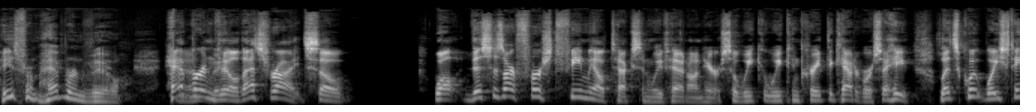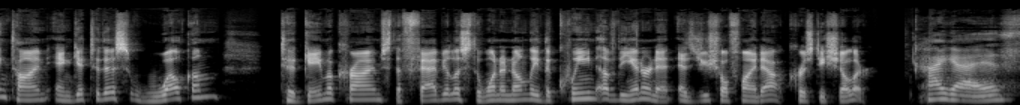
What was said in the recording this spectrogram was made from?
He's from Hebbronville. Hebbronville. That's right. So, well, this is our first female Texan we've had on here, so we can we can create the category. So, hey, let's quit wasting time and get to this. Welcome to Game of Crimes, the fabulous, the one and only, the queen of the internet, as you shall find out, Kristi Schiller. Hi, guys.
